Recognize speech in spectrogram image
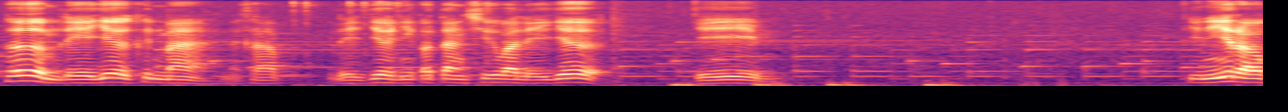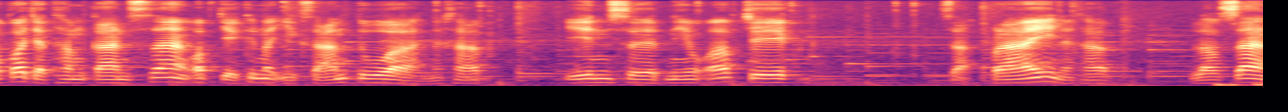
เพิ่มเลเยอร์ขึ้นมานะครับเลเยอร์นี้ก็ตั้งชื่อว่าเลเยอร์ Gem ทีนี้เราก็จะทำการสร้างอ็อบเจกต์ขึ้นมาอีก 3 ตัวนะครับ insert new object สปรายนะครับ เราสร้าง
